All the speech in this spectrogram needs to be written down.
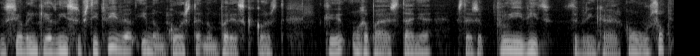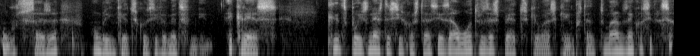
o seu brinquedo insubstituível. E não consta, não me parece que conste, que um rapaz tenha, esteja proibido de brincar com o urso, ou que um urso seja um brinquedo exclusivamente feminino. Acresce que depois, nestas circunstâncias, há outros aspectos que eu acho que é importante tomarmos em consideração.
